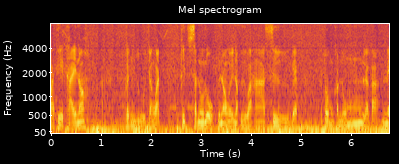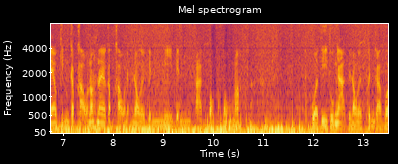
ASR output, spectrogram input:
ประเทศไทยเนาะเพิ่นอยู่จังหวัดพิษณุโลกพี่น้องเอ้ยเนาะคือว่าหาซื้อแบบต้มขนมแล้วก็แนวกินกับเขาเนาะแนวกับเขาเนี่ยพี่น้องเอ้ยเป็นมีเป็นปากปองกระป๋องเนาะกลัวที่ทุกยากพี่น้องเอ้ยเพิ่นก็บ่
